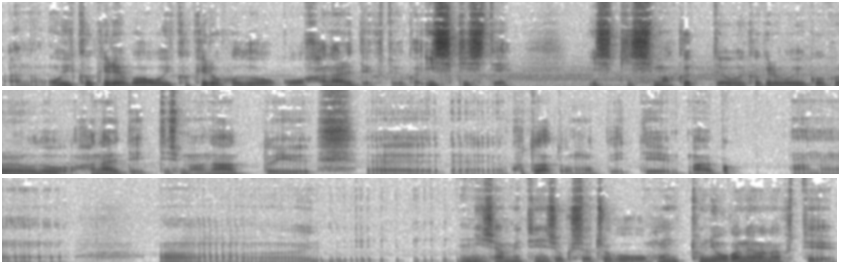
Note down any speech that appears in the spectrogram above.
あの追いかければ追いかけるほどこう離れていくというか意識して意識しまくって追いかければ追いかけるほど離れていってしまうなという、えー、ことだと思っていてまあやっぱあのうん2社目転職した直後本当にお金がなくて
